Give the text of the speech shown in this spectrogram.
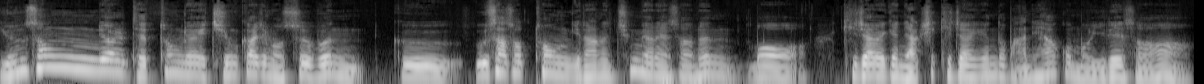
윤석열 대통령의 지금까지 모습은 그 의사소통이라는 측면에서는 뭐 기자회견, 약식 기자회견도 많이 하고 뭐 이래서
